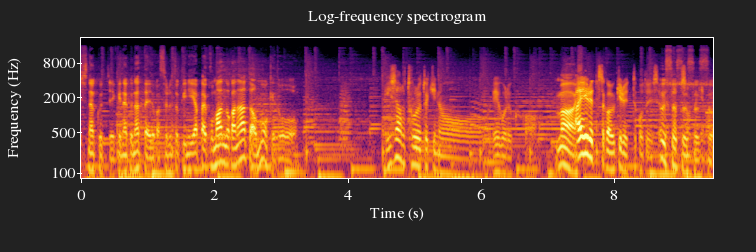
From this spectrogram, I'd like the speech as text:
しなくちゃいけなくなったりとかするときに、やっぱり困るのかなとは思うけど、ビザを取るときの英語力か。まあ、アイエルツとか受けるってことですよねそうそうそうそう。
